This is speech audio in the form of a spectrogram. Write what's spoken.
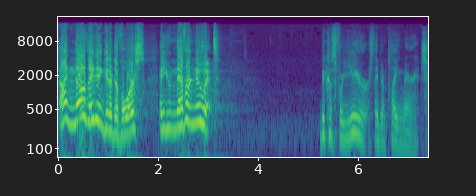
I know they didn't get a divorce, and you never knew it. Because for years they've been playing marriage.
